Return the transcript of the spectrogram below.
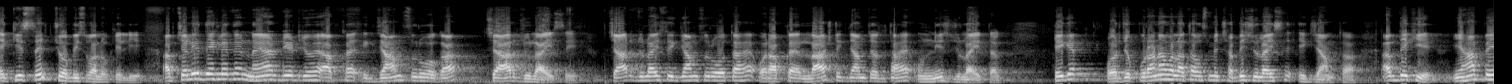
21 से 24 वालों के लिए। अब चलिए देख लेते हैं, नया डेट जो है आपका एग्ज़ाम शुरू होगा चार जुलाई से। चार जुलाई से एग्ज़ाम शुरू होता है और आपका लास्ट एग्ज़ाम चलता है उन्नीस जुलाई तक। ठीक है? और जो पुराना वाला था उसमें 26 जुलाई से एग्ज़ाम था। अब देखिए, यहाँ पे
